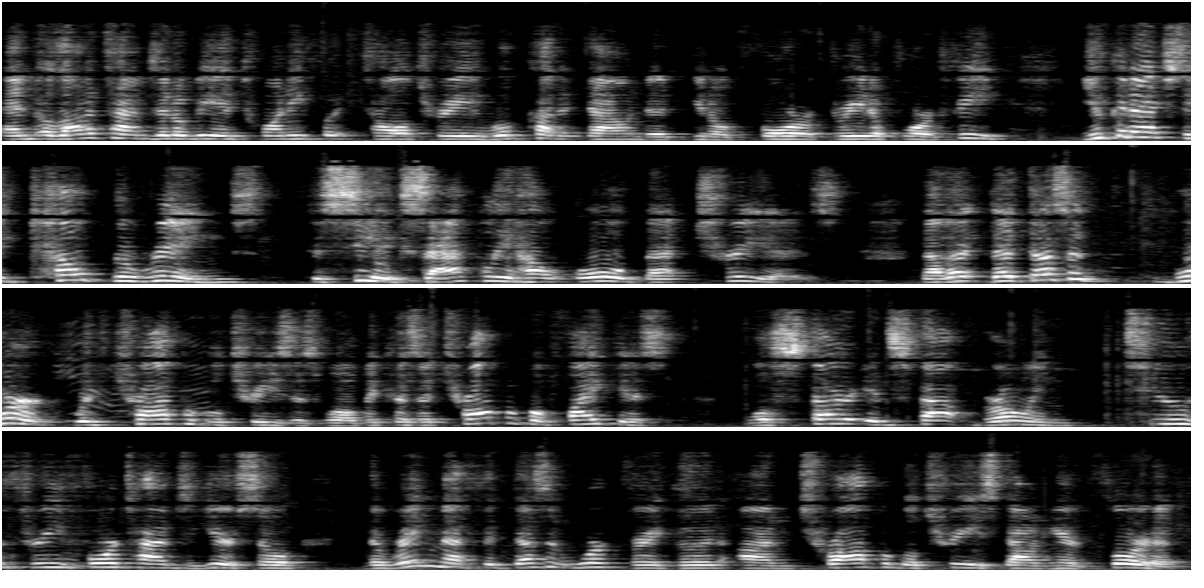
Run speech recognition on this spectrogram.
and a lot of times it'll be a 20 foot tall tree, we'll cut it down to you know four, three to four feet. You can actually count the rings to see exactly how old that tree is. Now that, that doesn't work with tropical trees as well because a tropical ficus will start and stop growing two, three, four times a year. So the ring method doesn't work very good on tropical trees down here in Florida,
